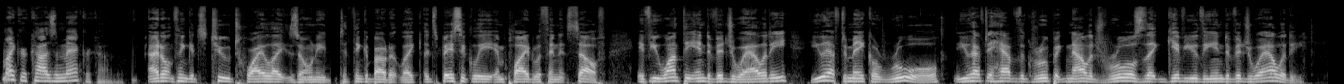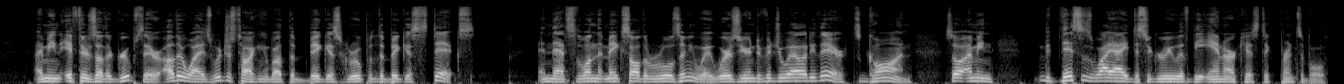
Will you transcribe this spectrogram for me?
microcosm, macrocosm. I don't think it's too Twilight Zoney to think about it like it's basically implied within itself. If you want the individuality, you have to make a rule. You have to have the group acknowledge rules that give you the individuality. I mean, if there's other groups there. Otherwise, we're just talking about the biggest group with the biggest sticks. And that's the one that makes all the rules anyway. Where's your individuality there? It's gone. So, I mean, this is why I disagree with the anarchistic principle.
